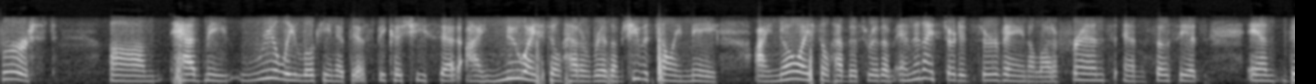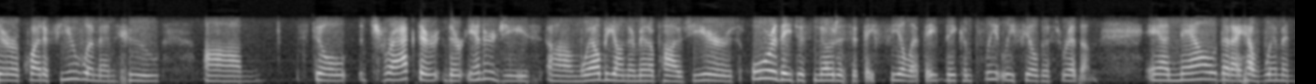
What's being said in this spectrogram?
first um, had me really looking at this because she said, I knew I still had a rhythm. She was telling me, I know I still have this rhythm. And then I started surveying a lot of friends and associates, and there are quite a few women who um, still track their their energies um, well beyond their menopause years, or they just notice it, they feel it, they they completely feel this rhythm. And now that I have women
